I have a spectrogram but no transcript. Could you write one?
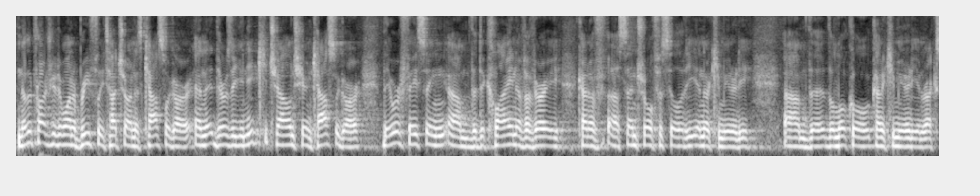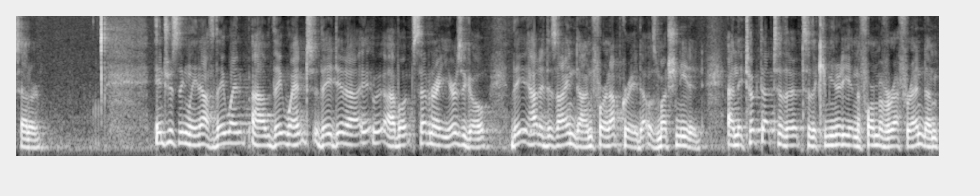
Another project I want to briefly touch on is Castlegar, and there was a unique challenge here in Castlegar. They were facing um, the decline of a very kind of uh, central facility in their community, um, the, the local kind of community and rec center. Interestingly enough, they went, uh, they went, they did a, about seven or eight years ago, they had a design done for an upgrade that was much needed. And they took that to the, to the community in the form of a referendum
